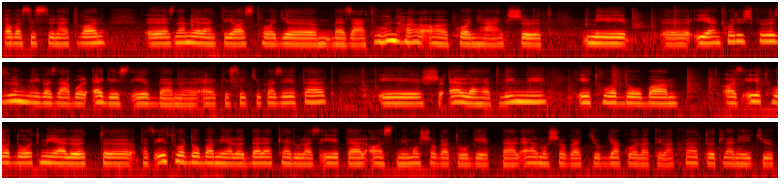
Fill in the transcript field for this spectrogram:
tavaszi szünet van, ez nem jelenti azt, hogy bezárt volna a konyhánk, sőt, mi ilyenkor is főzünk, mi igazából egész évben elkészítjük az ételt, és el lehet vinni éthordóban, az éthordót mielőtt, tehát az éthordóban mielőtt belekerül az étel, azt mi mosogatógéppel elmosogatjuk, gyakorlatilag fertőtlenítjük.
